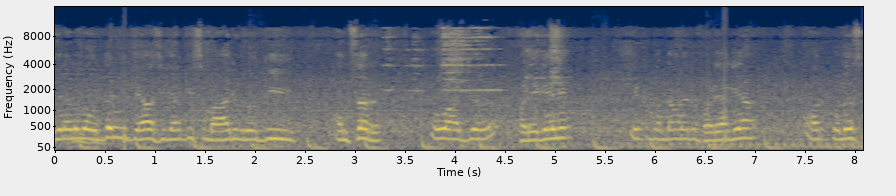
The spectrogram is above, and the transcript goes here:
ਜਿਨ੍ਹਾਂ ਨੂੰ ਮੈਂ ਉਦੋਂ ਵੀ ਕਿਹਾ ਸੀਗਾ ਕਿ ਸਮਾਜ ਵਿਰੋਧੀ ਅਨਸਰ ਉਹ ਅੱਜ ਫੜੇ ਗਏ ਨੇ। ਇੱਕ ਬੰਦਾ ਉਹਨਾਂ ਨੂੰ ਫੜਿਆ ਗਿਆ ਔਰ ਪੁਲਿਸ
